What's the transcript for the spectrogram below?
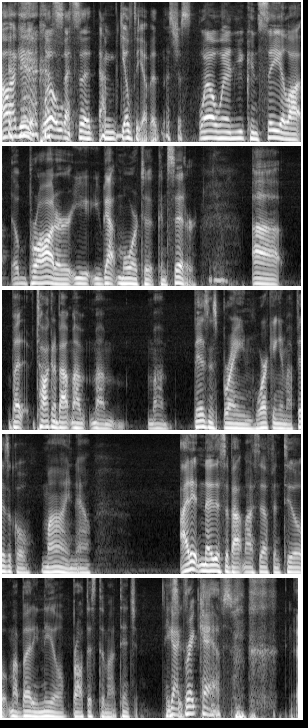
Oh, I get it. well, that's, that's a, I'm guilty of it. That's just well, when you can see a lot broader, you you got more to consider. Yeah. Uh, but talking about my my my business brain working in my physical mind now, I didn't know this about myself until my buddy Neil brought this to my attention. He you got says- great calves.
